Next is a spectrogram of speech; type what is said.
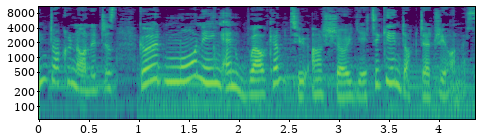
endocrinologist. Good morning and welcome to our show yet again, Dr. Andreanis.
